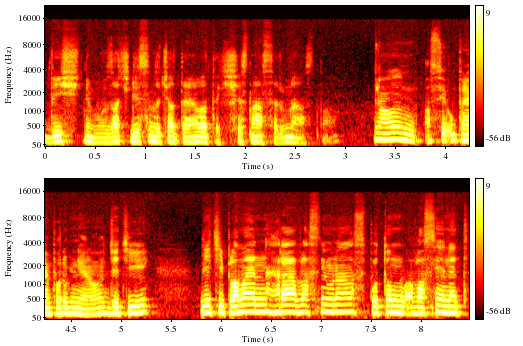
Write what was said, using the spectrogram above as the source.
výš, nebo zač, když jsem začal trénovat, tak 16-17. No. No, asi úplně podobně, no. Děti, děti plamen hrá vlastně u nás, potom a vlastně hned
